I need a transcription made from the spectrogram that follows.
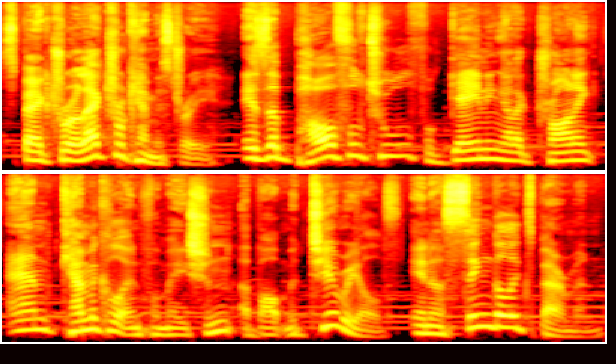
Spectroelectrochemistry is a powerful tool for gaining electronic and chemical information about materials in a single experiment.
